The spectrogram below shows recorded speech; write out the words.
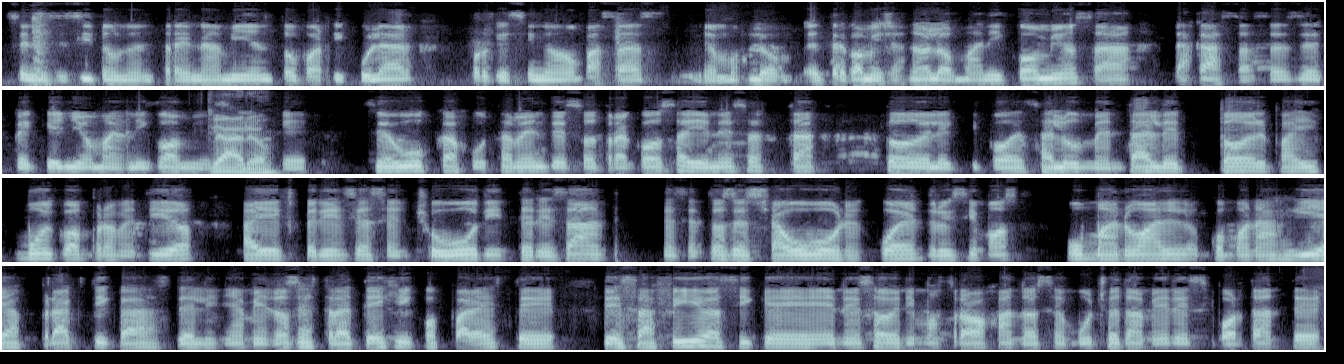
se necesita un entrenamiento particular porque si no pasas, digamos, entre comillas, ¿no? los manicomios a las casas, ese pequeño manicomio. Claro. Que se busca justamente es otra cosa y en eso está todo el equipo de salud mental de todo el país muy comprometido. Hay experiencias en Chubut interesantes, entonces ya hubo un encuentro, hicimos un manual como unas guías prácticas de alineamientos estratégicos para este desafío, así que en eso venimos trabajando hace mucho también, es importante,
